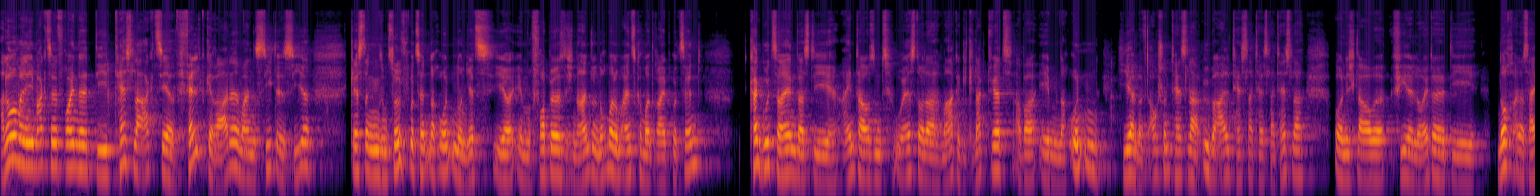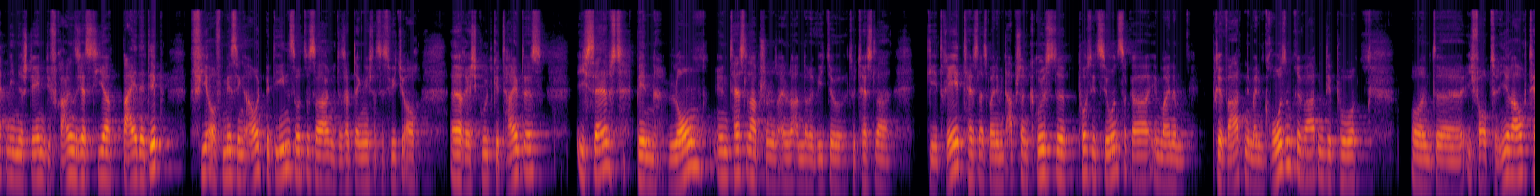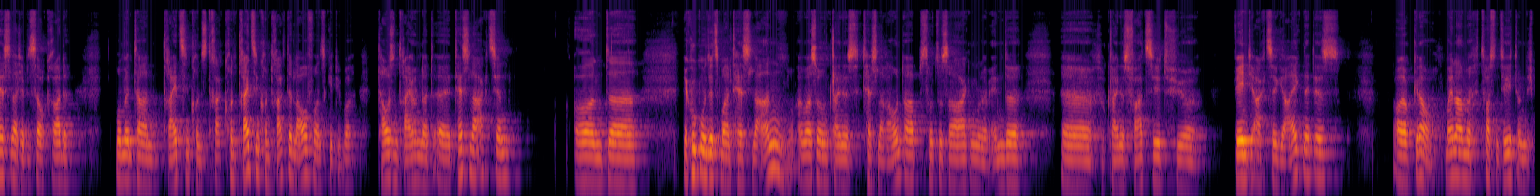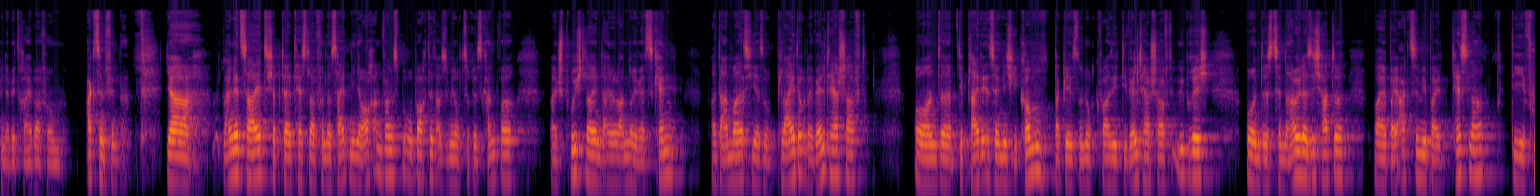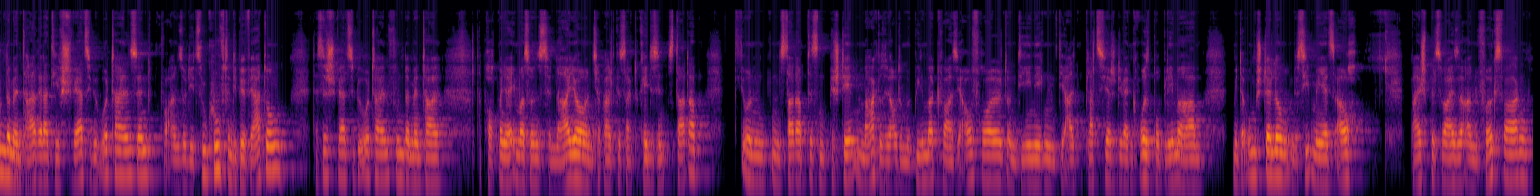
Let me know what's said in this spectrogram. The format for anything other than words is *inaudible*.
Hallo meine lieben Aktienfreunde, die Tesla-Aktie fällt gerade, man sieht es hier. Gestern ging es um 12% nach unten und jetzt hier im vorbörslichen Handel nochmal um 1,3%. Kann gut sein, dass die 1000 US-Dollar Marke geknackt wird, aber eben nach unten. Hier läuft auch schon Tesla, überall Tesla, Tesla, Tesla. Und ich glaube, viele Leute, die noch an der Seitenlinie stehen, die fragen sich jetzt hier bei der Dip, Fear of Missing Out bedienen sozusagen. Deshalb denke ich, dass das Video auch äh, recht gut getimt ist. Ich selbst bin long in Tesla, habe schon das ein oder andere Video zu Tesla gedreht. Tesla ist meine mit Abstand größte Position sogar in meinem privaten, in meinem großen privaten Depot. Und äh, ich veroptioniere auch Tesla. Ich habe jetzt auch gerade momentan 13, Kontra 13 Kontrakte laufen, also es geht über 1300 äh, Tesla-Aktien. Und äh, wir gucken uns jetzt mal Tesla an, einmal so ein kleines Tesla Roundup sozusagen und am Ende äh, so ein kleines Fazit für wen die Aktie geeignet ist. Äh, genau, mein Name ist Thorsten Tiet und ich bin der Betreiber vom Aktienfinder. Ja, lange Zeit, ich habe der Tesla von der Seitenlinie auch anfangs beobachtet, als es mir noch zu riskant war, mein Sprüchlein, der eine oder andere wird es kennen, war damals hier so Pleite oder Weltherrschaft. Und äh, die Pleite ist ja nicht gekommen, bleibt jetzt nur noch quasi die Weltherrschaft übrig. Und das Szenario, das ich hatte, war ja bei Aktien wie bei Tesla, die fundamental relativ schwer zu beurteilen sind, vor allem so die Zukunft und die Bewertung, das ist schwer zu beurteilen, fundamental. Da braucht man ja immer so ein Szenario und ich habe halt gesagt, okay, die sind ein Startup, und ein Startup, das einen bestehenden Markt, also den Automobilmarkt quasi aufrollt und diejenigen, die alten Platzhirsche, die werden große Probleme haben mit der Umstellung. Und das sieht man jetzt auch beispielsweise an Volkswagen,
